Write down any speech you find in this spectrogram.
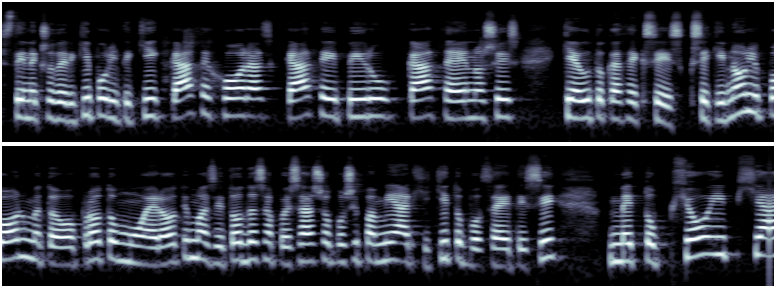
στην εξωτερική πολιτική κάθε χώρας, κάθε υπήρου, κάθε ένωσης και ούτω καθεξής. Ξεκινώ λοιπόν με το πρώτο μου ερώτημα, ζητώντας από εσάς, όπως είπα, μια αρχική τοποθέτηση με το ποιο ή ποια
